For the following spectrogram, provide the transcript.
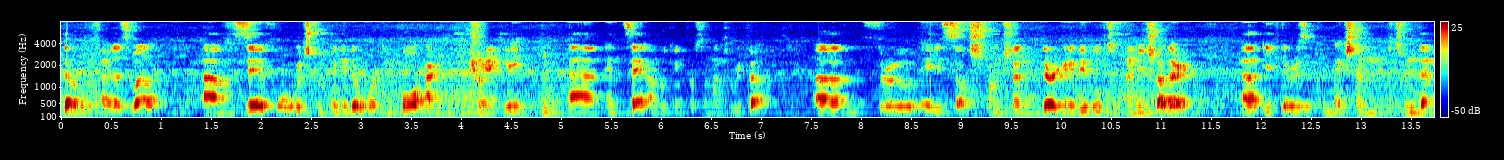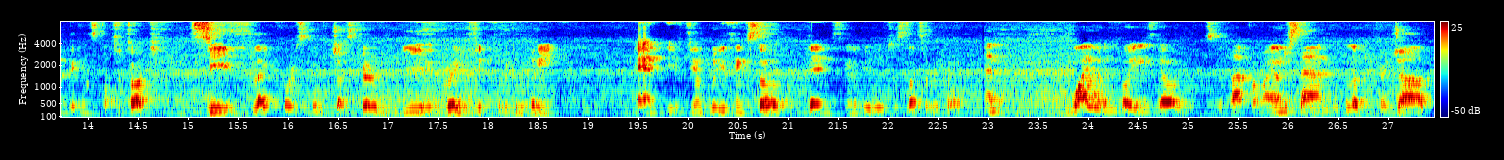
their profile as well. Um, say for which company they're working for currently, um, and say I'm looking for someone to refer um, through a search function, they're going to be able to find each other. Uh, if there is a connection between them, they can start to talk, see if, like, for example, the job seeker would be a great fit for the company. And if the employee thinks so, then it's going to be able to start a referral. And why would employees go to the platform? I understand people looking for a job.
